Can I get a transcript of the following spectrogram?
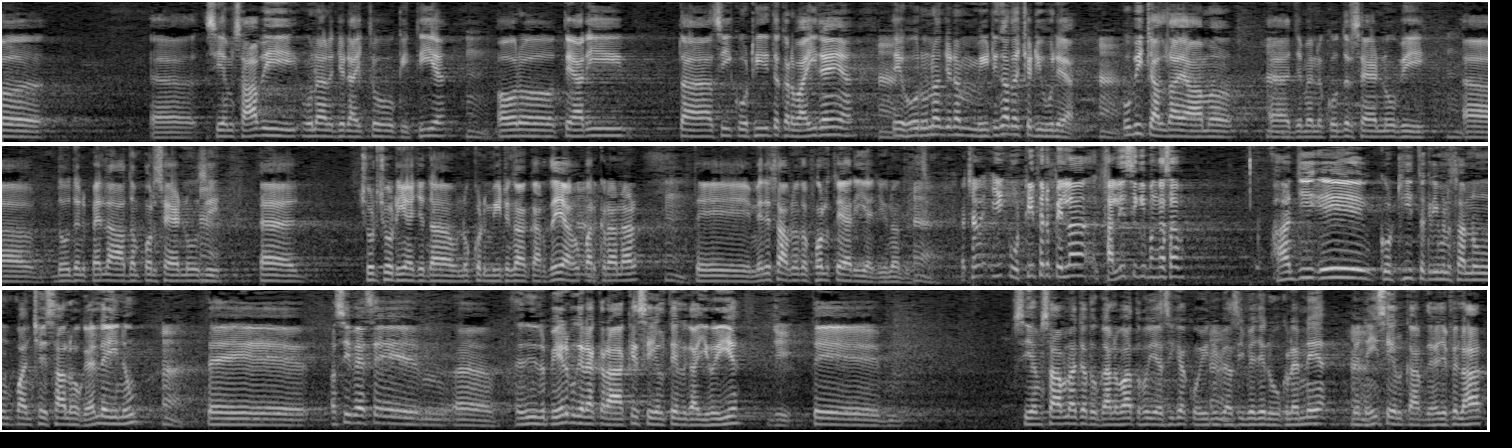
ਸੀਐਮ ਸਾਹਿਬ ਹੀ ਉਹਨਾਂ ਨੇ ਜਿਹੜਾ ਇੱਥੋਂ ਕੀਤੀ ਆ। ਔਰ ਤਿਆਰੀ ਤਾਂ ਅਸੀਂ ਕੋਠੀ ਦੀ ਤਾਂ ਕਰਵਾਈ ਰਹੇ ਆ ਤੇ ਹੋਰ ਉਹਨਾਂ ਜਿਹੜਾ ਮੀਟਿੰਗਾਂ ਦਾ ਸ਼ਡਿਊਲ ਆ ਉਹ ਵੀ ਚੱਲਦਾ ਆਮ ਜਿਵੇਂ ਨਕੋਦਰ ਸਾਈਡ ਨੂੰ ਵੀ ਦੋ ਦਿਨ ਪਹਿਲਾਂ ਆਦਮਪੁਰ ਸਾਈਡ ਨੂੰ ਸੀ। ਛੋਟ ਛੋਟੀਆਂ ਜਿੱਦਾਂ ਨੁੱਕੜ ਮੀਟਿੰਗਾਂ ਕਰਦੇ ਆ ਉਹ ਵਰਕਰਾਂ ਨਾਲ ਤੇ ਮੇਰੇ ਹਿਸਾਬ ਨਾਲ ਤਾਂ ਫੁੱਲ ਤਿਆਰੀ ਆ ਜੀ ਉਹਨਾਂ ਦੀ। ਅੱਛਾ ਇਹ ਕੋਠੀ ਫਿਰ ਪਹਿਲਾਂ ਖਾਲੀ ਸੀਗੀ ਬੰਗਾ ਸਾਹਿਬ? ਹਾਂਜੀ ਇਹ ਕੋਠੀ ਤਕਰੀਬਨ ਸਾਨੂੰ 5-6 ਸਾਲ ਹੋ ਗਏ ਲਈ ਨੂੰ। ਹਾਂ। ਤੇ ਅਸੀਂ ਵੈਸੇ ਇਹਦੀ ਰਿਪੇਅਰ ਵਗੈਰਾ ਕਰਾ ਕੇ ਸੇਲ ਤੇ ਲਗਾਈ ਹੋਈ ਹੈ ਜੀ। ਤੇ ਸੀਐਮ ਸਾਹਿਬ ਨਾਲ ਜਦੋਂ ਗੱਲਬਾਤ ਹੋਈ ਅਸੀਂ ਕਿਹਾ ਕੋਈ ਨਹੀਂ ਵੀ ਅਸੀਂ ਵੀ ਅਜੇ ਰੋਕ ਲੈਨੇ ਆ ਵੀ ਨਹੀਂ ਸੇਲ ਕਰਦੇ ਹਜੇ ਫਿਲਹਾਲ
